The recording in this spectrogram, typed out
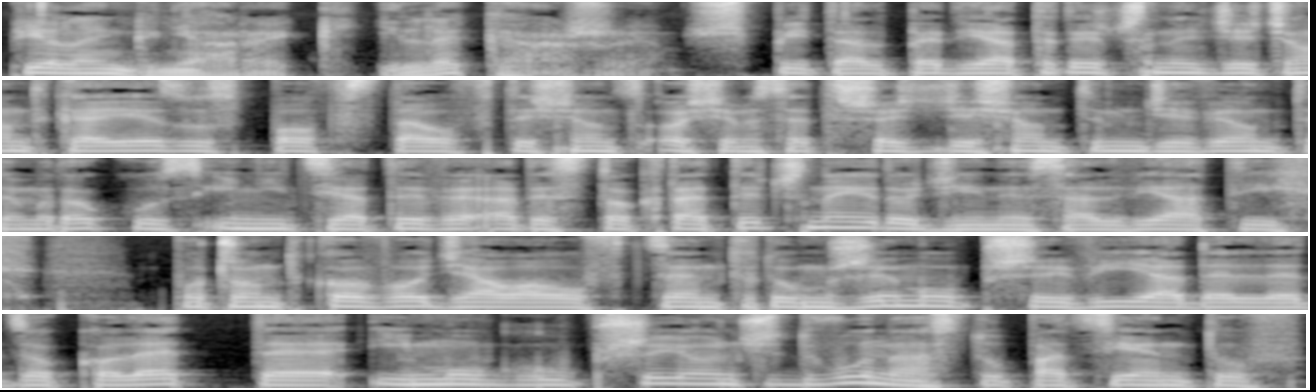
pielęgniarek i lekarzy. Szpital pediatryczny Dzieciątka Jezus powstał w 1869 roku z inicjatywy arystokratycznej rodziny Salviatich. Początkowo działał w centrum Rzymu przy Via delle Zoccolette i mógł przyjąć 12 pacjentów.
